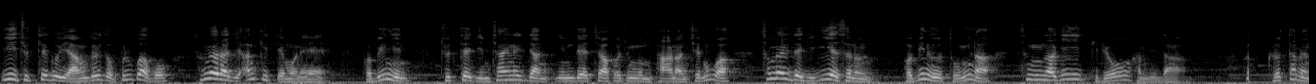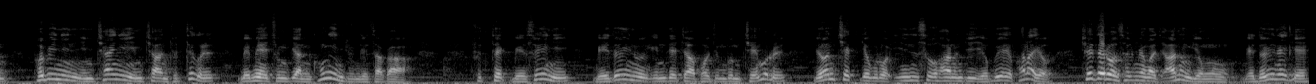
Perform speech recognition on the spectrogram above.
이 주택의 양도에도 불구하고 소멸하지 않기 때문에 법인인 주택 임차인에 대한 임대차 보증금 반환 채무가 소멸되기 위해서는 법인의 동의나 승낙이 필요합니다. 그렇다면 법인인 임차인이 임차한 주택을 매매 중개한 공인중개사가 주택 매수인이 매도인의 임대차 보증금 채무를 면책적으로 인수하는지 여부에 관하여 제대로 설명하지 않은 경우 매도인에게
